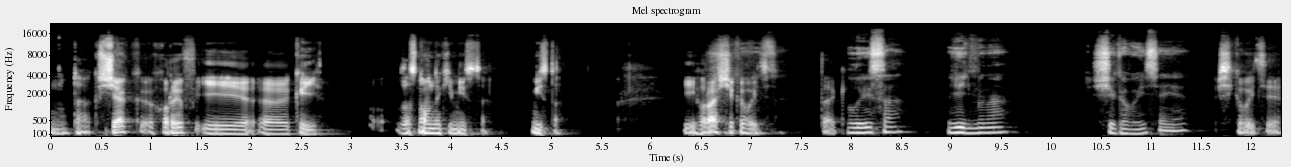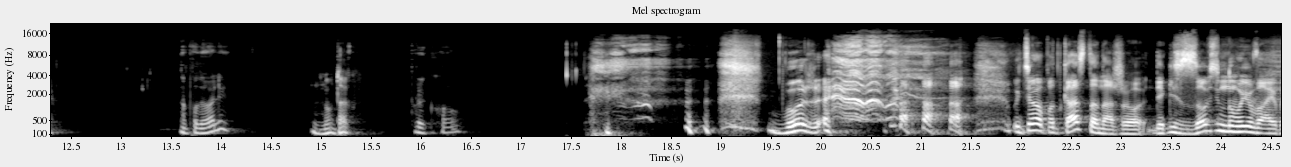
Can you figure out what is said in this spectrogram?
Ну так. Щек, Хорив і е, Кий. Засновники місця. міста. І гора Щекавиця. Так. Лиса, відьмина. Щекавиця є. Щекавиця є. На Подолі? Ну так. Прикол. Боже. У цього подкаста нашого якийсь зовсім новий вайб.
